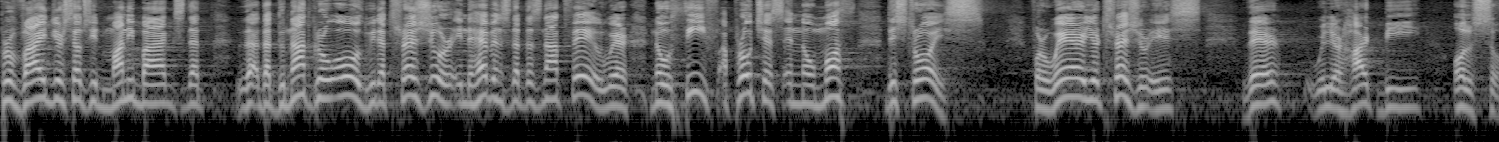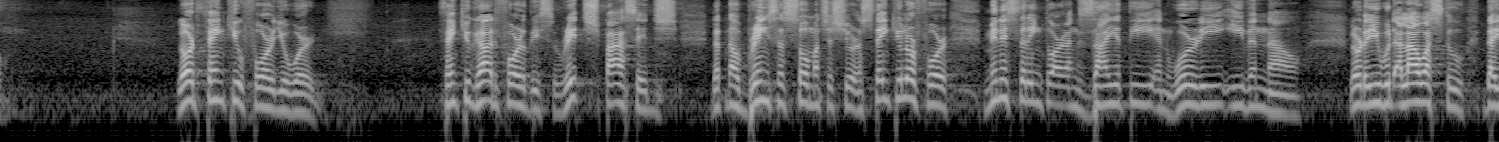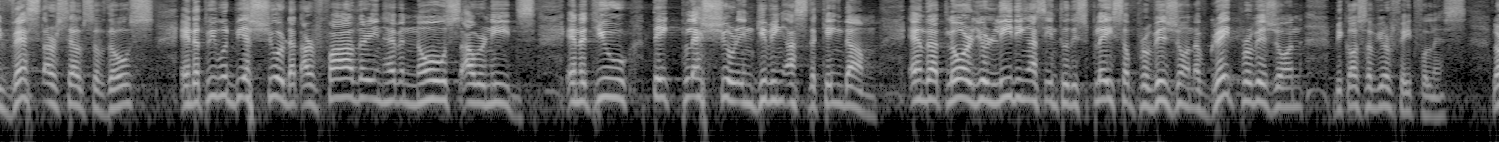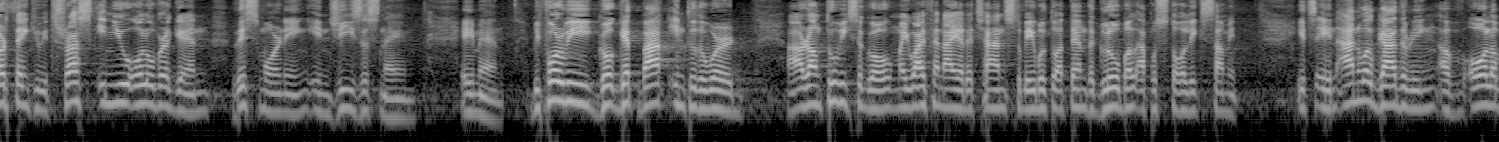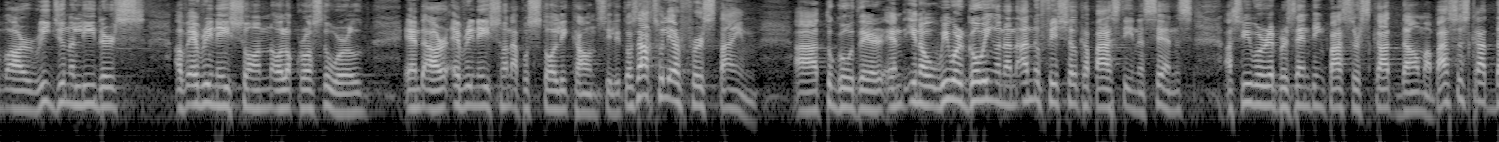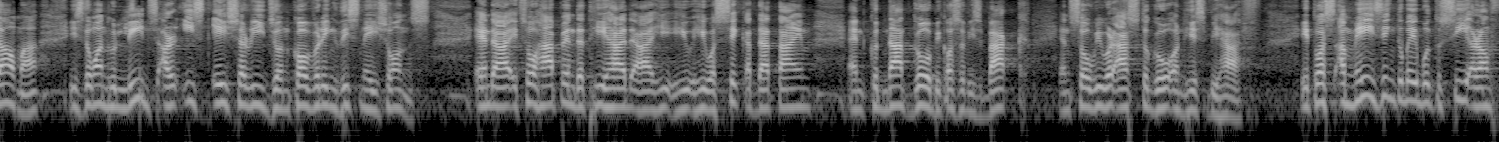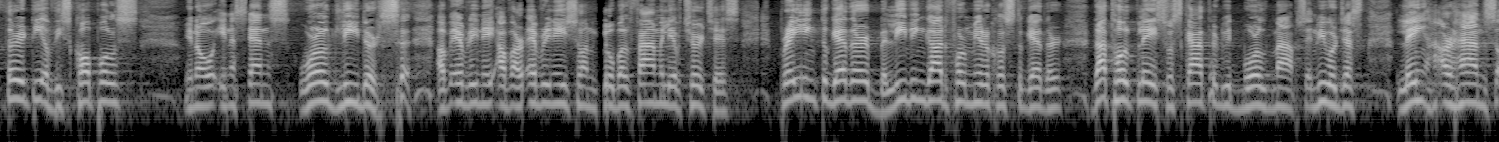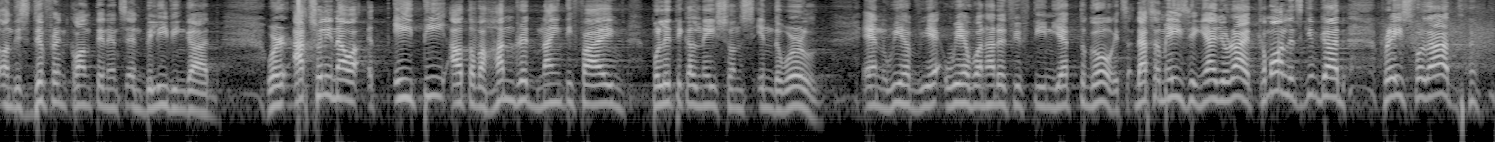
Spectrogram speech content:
Provide yourselves with money bags that, that, that, do not grow old, with a treasure in the heavens that does not fail, where no thief approaches and no moth destroys. For where your treasure is, there will your heart be also. Lord, thank you for your word. Thank you, God, for this rich passage that now brings us so much assurance. Thank you, Lord, for ministering to our anxiety and worry even now. Lord, that you would allow us to divest ourselves of those and that we would be assured that our Father in heaven knows our needs and that you take pleasure in giving us the kingdom. And that, Lord, you're leading us into this place of provision, of great provision, because of your faithfulness. Lord, thank you. We trust in you all over again this morning in Jesus' name. Amen. Before we go get back into the word, uh, around two weeks ago, my wife and I had a chance to be able to attend the Global Apostolic Summit. It's an annual gathering of all of our regional leaders of every nation all across the world and our Every Nation Apostolic Council. It was actually our first time uh, to go there. And, you know, we were going on an unofficial capacity in a sense as we were representing Pastor Scott Dauma. Pastor Scott Dauma is the one who leads our East Asia region covering these nations. And uh, it so happened that he, had, uh, he, he, he was sick at that time and could not go because of his back. And so we were asked to go on his behalf. It was amazing to be able to see around 30 of these couples you know, in a sense, world leaders of every na- of our every nation global family of churches, praying together, believing God for miracles together. That whole place was scattered with world maps, and we were just laying our hands on these different continents and believing God. We're actually now at 80 out of 195 political nations in the world. And we have yet, we have 115 yet to go. It's, that's amazing. Yeah, you're right. Come on, let's give God praise for that.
